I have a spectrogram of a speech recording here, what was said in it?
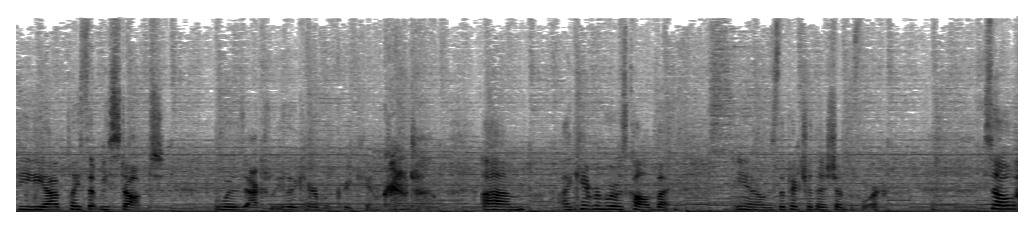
the uh, place that we stopped was actually the Caribou Creek campground. Um, I can't remember what it was called, but you know, it was the picture that I showed before. So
